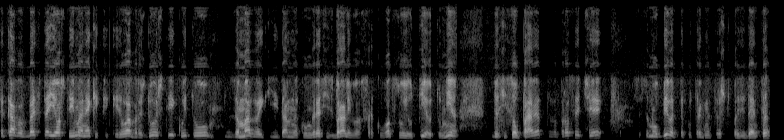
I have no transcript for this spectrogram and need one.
така в БСП и още има някакви крила връждуващи, които замазвайки там на конгрес, избрали в ръководство и от тия, от уния, да си се оправят. Въпросът е, че се самоубиват, ако тръгнат срещу президента,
